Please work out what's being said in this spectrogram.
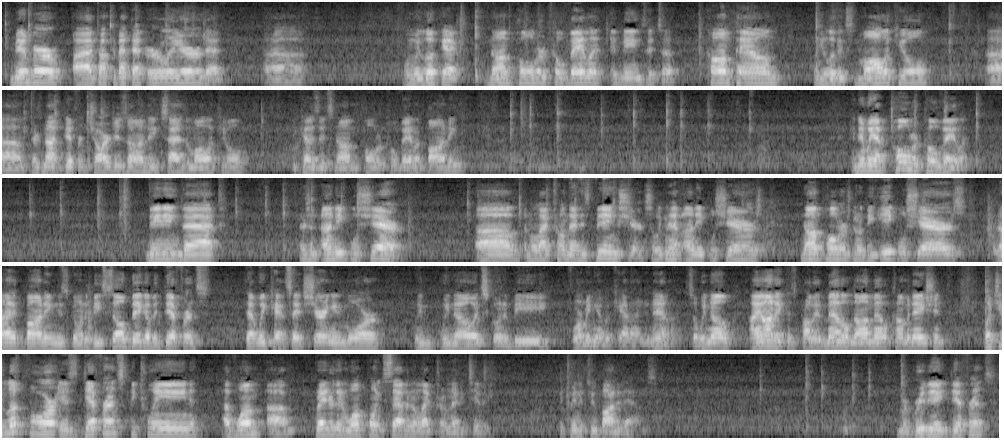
Remember, I talked about that earlier, that uh, when we look at nonpolar covalent, it means it's a compound. When you look at its molecule, um, there's not different charges on each side of the molecule because it's nonpolar covalent bonding. And then we have polar covalent, meaning that there's an unequal share of an electron that is being shared. So we can have unequal shares. Nonpolar is going to be equal shares. And ionic bonding is going to be so big of a difference that we can't say it's sharing anymore. We, we know it's going to be forming of a cation and anion. So we know ionic is probably a metal, non-metal combination. What you look for is difference between of one um, greater than 1.7 electronegativity between the two bonded atoms. I'm going to abbreviate difference.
